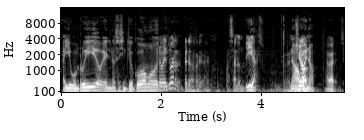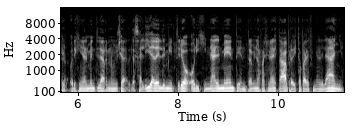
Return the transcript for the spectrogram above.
Ahí hubo un ruido, él no se sintió cómodo. Su eventual- pero pasaron días. No, bueno, a ver, O sea, originalmente la renuncia, la salida de él del ministerio originalmente en términos regionales estaba prevista para el final del año.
